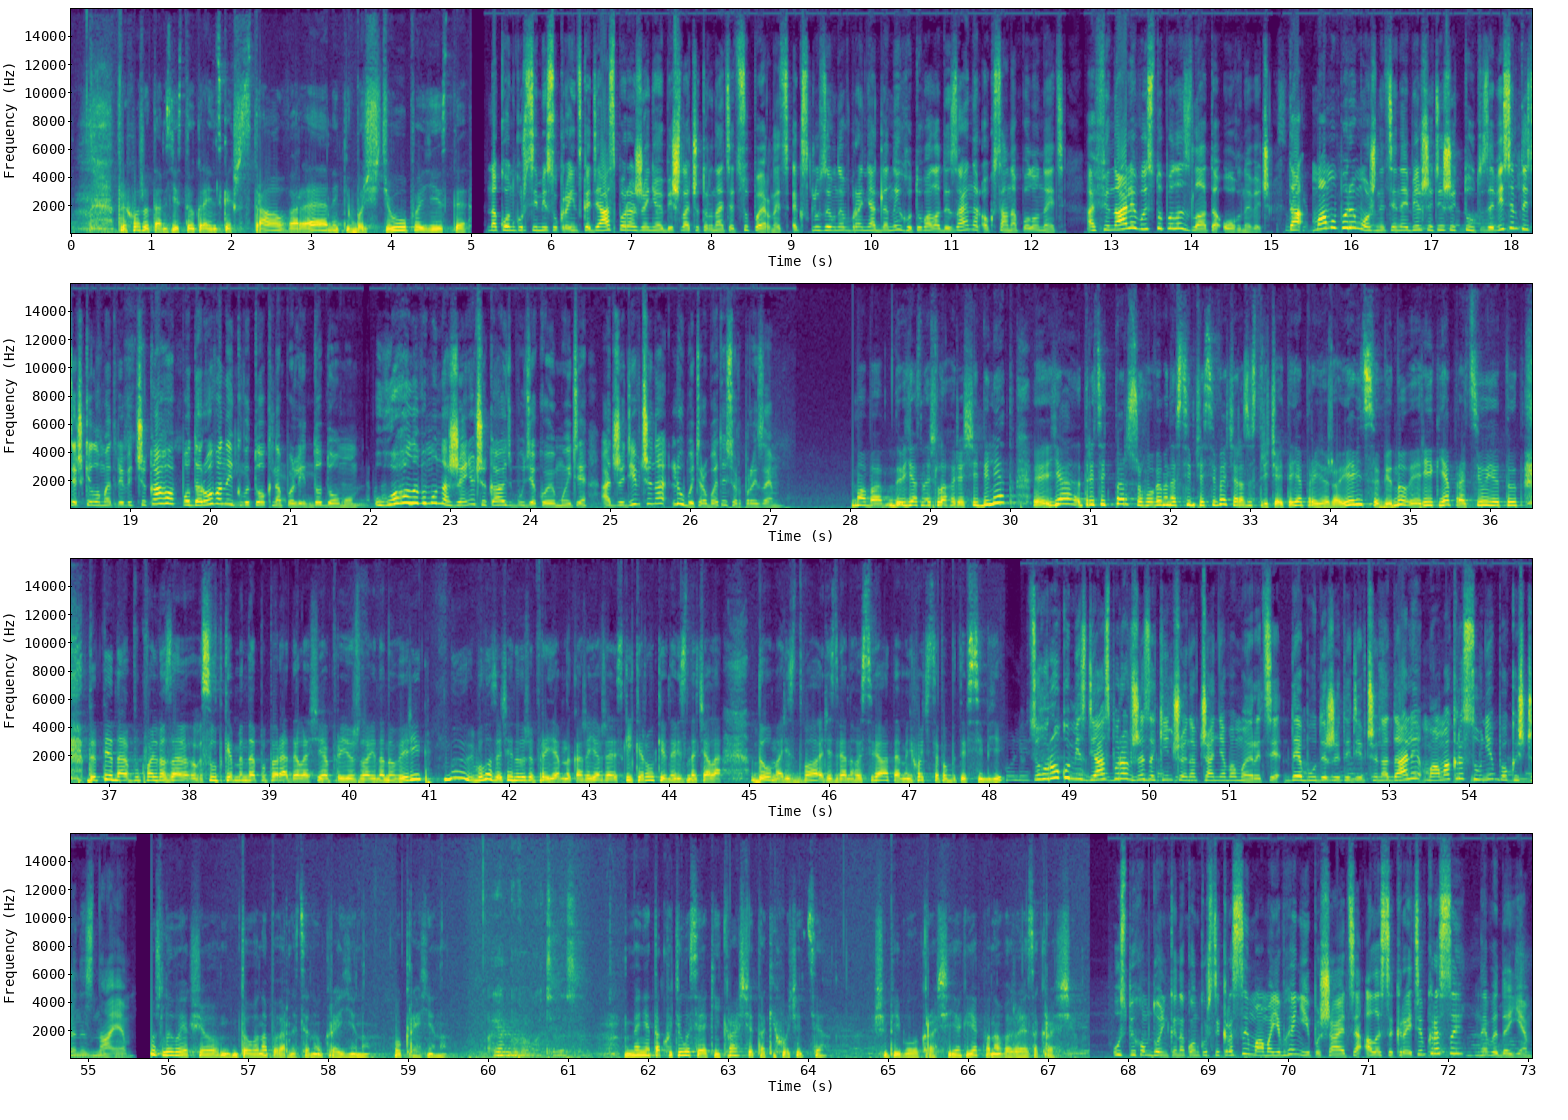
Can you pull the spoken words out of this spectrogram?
Приходжу там з'їсти українських страв, вареників, борщу поїсти. На конкурсі «Міс Українська діаспора» Женя обійшла 14 суперниць. Ексклюзивне вбрання для них готувала дизайнер Оксана Полонець. А в фіналі виступила Злата Огневич. Та маму переможниці найбільше тішить тут, за 8 тисяч кілометрів від Чикаго, подарований квиток на політ додому. У Гоголевому на Женю чекають будь-якої миті, адже дівчина любить робити сюрпризи. Мама, я знайшла горящий білет. е, Я 31-го, ви мене в 7 часів вечора зустрічайте. Я приїжджаю. Я від собі новий рік, я працюю тут. Дитина буквально за сутки мене попередила, що я приїжджаю на новий рік. Ну і було звичайно дуже приємно. Каже, я вже скільки років не відзначала вдома Різдва, Різдвяного свята. Мені хочеться побути в сім'ї. Цього року міс Діаспора вже закінчує навчання в Америці. Де буде жити дівчина далі, мама красуні поки ще не знає. Можливо, якщо то вона повернеться на Україну. В Україну. А як би вам хотілося? Мені так хотілося, як їй краще, так і хочеться, щоб їй було краще. Як, як вона вважає за краще. Успіхом доньки на конкурсі краси мама Євгенії пишається, але секретів краси не видає.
